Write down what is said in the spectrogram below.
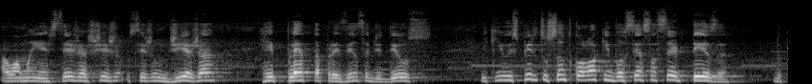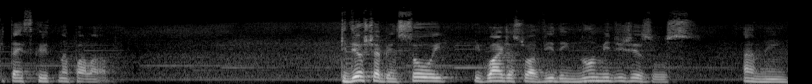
ao amanhecer, já seja, seja um dia já repleto da presença de Deus. E que o Espírito Santo coloque em você essa certeza do que está escrito na palavra. Que Deus te abençoe e guarde a sua vida em nome de Jesus. Amém.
